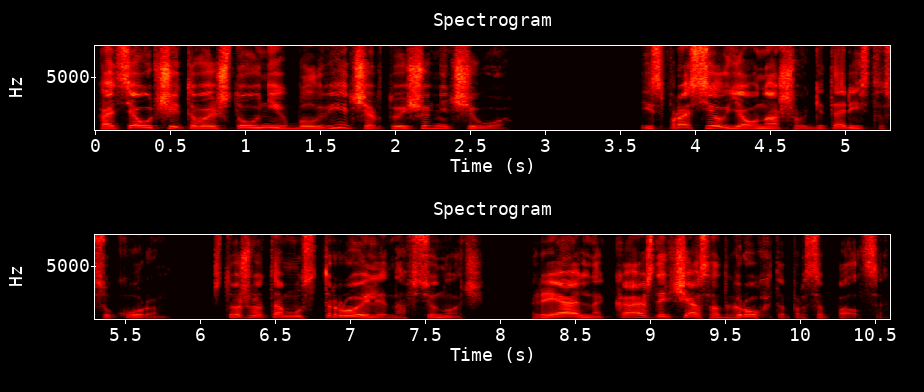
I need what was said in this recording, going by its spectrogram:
Хотя, учитывая, что у них был вечер, то еще ничего. И спросил я у нашего гитариста с укором, что же вы там устроили на всю ночь? Реально, каждый час от грохота просыпался.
